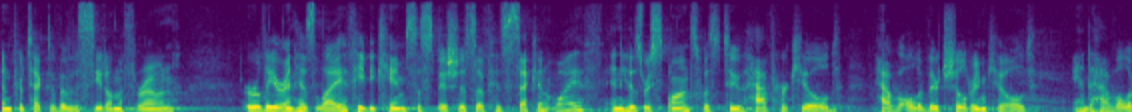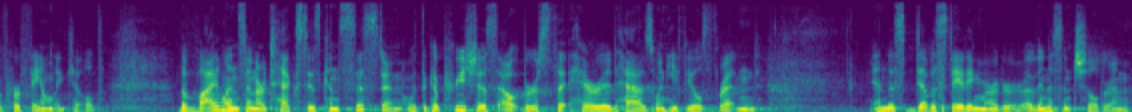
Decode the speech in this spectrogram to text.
and protective of his seat on the throne. Earlier in his life, he became suspicious of his second wife, and his response was to have her killed, have all of their children killed, and to have all of her family killed. The violence in our text is consistent with the capricious outbursts that Herod has when he feels threatened. And this devastating murder of innocent children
